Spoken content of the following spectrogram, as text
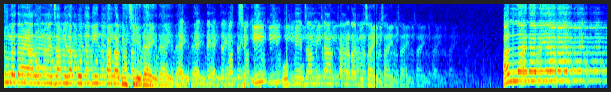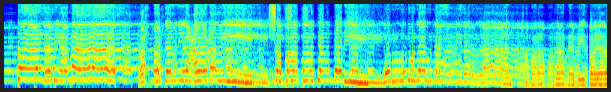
তুলে দেয় আর উম্মে জামিলা প্রতিদিন কাটা বিছিয়ে দেয়। একদিন দেখতে পাচ্ছে কি? উম্মে জামিলার কাটাটা বিছায়নি। আল্লাহ নবী আমার দয়া নবী আমার। রহমাতাল লিল আলামিন, শাফাতের কান্দারি, মুরদুল আমিনার লাল। আমার আপনার নবী, দয়ার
